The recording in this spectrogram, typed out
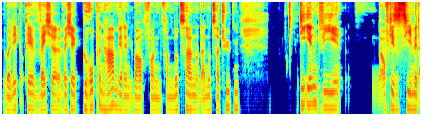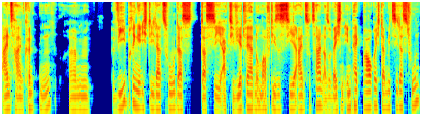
überlegt, okay, welche, welche Gruppen haben wir denn überhaupt von, von Nutzern oder Nutzertypen? Die irgendwie auf dieses Ziel mit einzahlen könnten. Ähm, wie bringe ich die dazu, dass, dass sie aktiviert werden, um auf dieses Ziel einzuzahlen? Also welchen Impact brauche ich, damit sie das tun?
